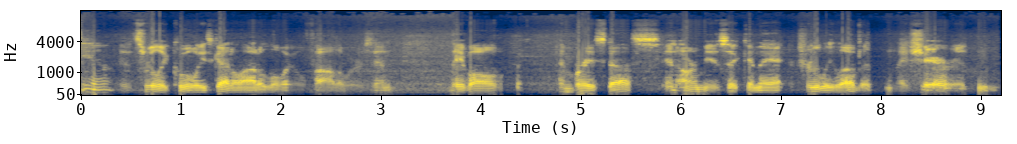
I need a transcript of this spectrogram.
you know, it's really cool. He's got a lot of loyal followers, and they've all embraced us and our music, and they truly love it, and they share it. And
